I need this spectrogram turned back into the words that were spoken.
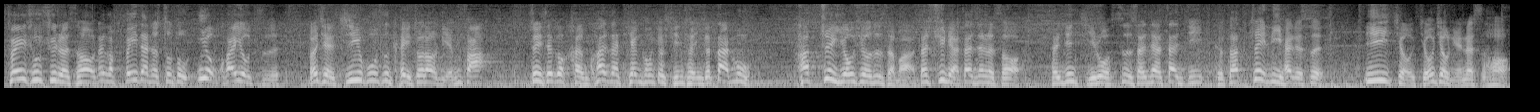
飞出去的时候，那个飞弹的速度又快又直，而且几乎是可以做到连发，所以这个很快在天空就形成一个弹幕。它最优秀的是什么？在叙利亚战争的时候，曾经击落四十三架战机。可是它最厉害的是，一九九九年的时候，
